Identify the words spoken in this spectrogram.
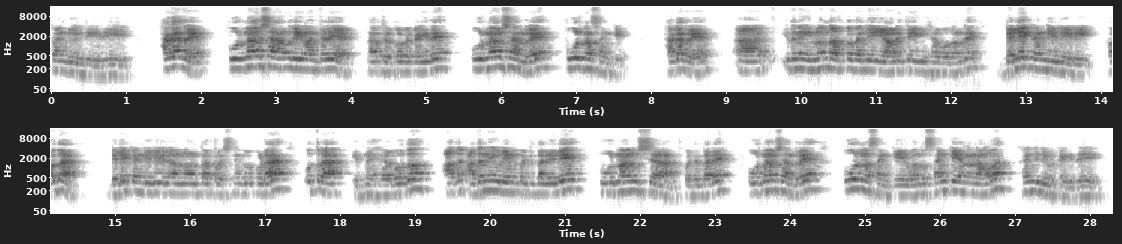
ಕಂಡುಹಿಡಿಯಿರಿ. ಹಾಗಾದ್ರೆ, ಪೂರ್ಣಾಂಶ ಅಂದ್ರೆ ಏನಂತೇಳಿ ನಾವು ತಿಳ್ಕೊಬೇಕಾಗಿದೆ. ಪೂರ್ಣಾಂಶ ಅಂದ್ರೆ ಪೂರ್ಣ ಸಂಖ್ಯೆ. ಹಾಗಾದ್ರೆ ಇದನ್ನ ಇನ್ನೊಂದು ಅರ್ಥದಲ್ಲಿ ಯಾವ ರೀತಿಯಾಗಿ ಹೇಳ್ಬೋದು ಅಂದ್ರೆ, ಬೆಲೆ ಕಂಡುಹಿಡಿಯಿರಿ. ಹೌದಾ? ಬೆಲೆ ಕಂಡುಹಿಡಿಯಿರಿ ಅನ್ನುವಂತ ಪ್ರಶ್ನೆಗೂ ಕೂಡ ಉತ್ತರ ಇದನ್ನ ಹೇಳ್ಬೋದು. ಅದ, ಅದನ್ನ ಇವ್ರು ಏನ್ ಕೊಟ್ಟಿದ್ದಾರೆ ಇಲ್ಲಿ? ಪೂರ್ಣಾಂಶ ಕೊಟ್ಟಿದ್ದಾರೆ. ಪೂರ್ಣಾಂಶ ಅಂದ್ರೆ ಪೂರ್ಣ ಸಂಖ್ಯೆ, ಒಂದು ಸಂಖ್ಯೆಯನ್ನು ನಾವು ಕಂಡುಹಿಡಿಯಬೇಕಾಗಿದೆ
